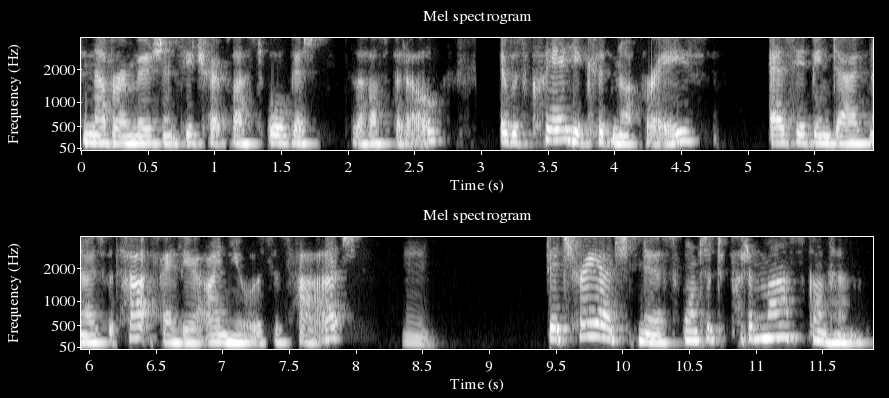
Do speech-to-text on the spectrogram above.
another emergency trip last August to the hospital. It was clear he could not breathe. As he'd been diagnosed with heart failure, I knew it was his heart. Mm. The triage nurse wanted to put a mask on him.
